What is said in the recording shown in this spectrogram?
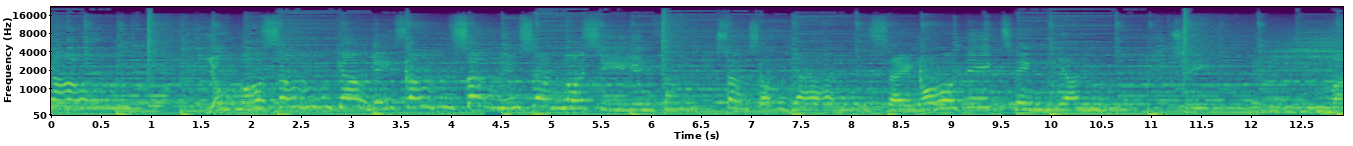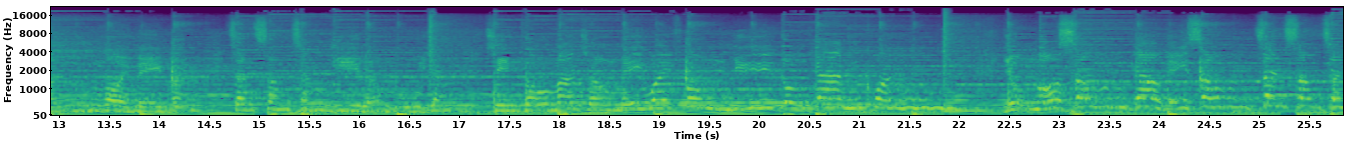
暗，用我心交你心，相恋相爱是缘分，相守一世我的情人。吻，爱未吻，真心真意两互印，前途漫长未畏风雨共艰困，用我心交你心，真心真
